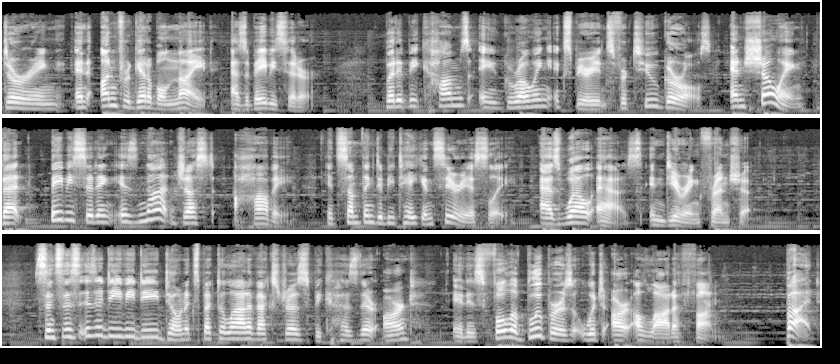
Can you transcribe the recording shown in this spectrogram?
during an unforgettable night as a babysitter but it becomes a growing experience for two girls and showing that babysitting is not just a hobby, it's something to be taken seriously, as well as endearing friendship. Since this is a DVD, don't expect a lot of extras because there aren't. It is full of bloopers, which are a lot of fun. But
